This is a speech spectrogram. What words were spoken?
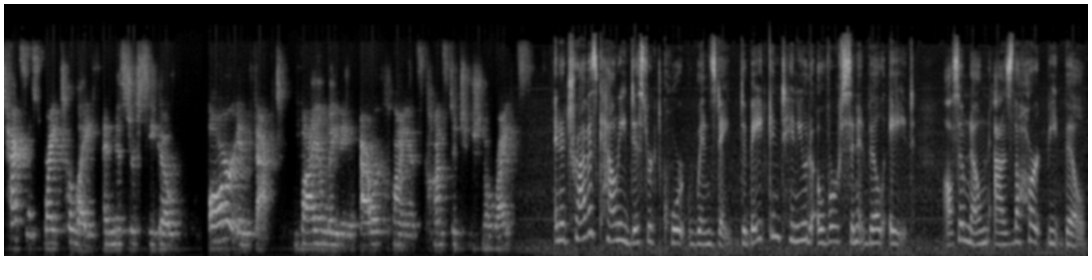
Texas Right to Life and Mr. Seago are in fact violating our clients' constitutional rights. In a Travis County District Court Wednesday, debate continued over Senate Bill 8, also known as the Heartbeat Bill.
